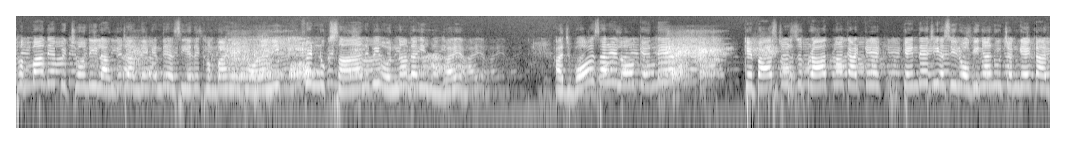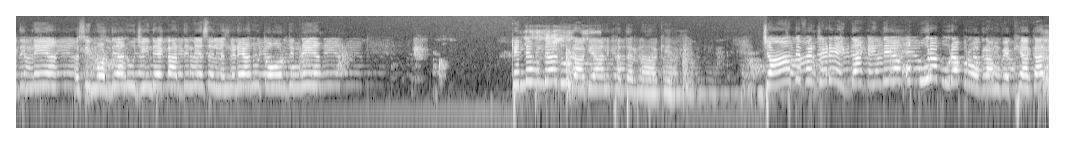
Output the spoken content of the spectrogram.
ਖੰਭਾਂ ਦੇ ਪਿੱਛੋਂ ਦੀ ਲੰਘ ਜਾਂਦੇ ਕਹਿੰਦੇ ਅਸੀਂ ਇਹਦੇ ਖੰਭਾਂ ਹੇਠ ਆਉਣਾ ਨਹੀਂ ਫਿਰ ਨੁਕਸਾਨ ਵੀ ਉਹਨਾਂ ਦਾ ਹੀ ਹੁੰਦਾ ਆ। ਅੱਜ ਬਹੁਤ ਸਾਰੇ ਲੋਕ ਕਹਿੰਦੇ ਆ ਕਿ ਪਾਸਟਰਸ ਪ੍ਰਾਰਥਨਾ ਕਰਕੇ ਕਹਿੰਦੇ ਜੀ ਅਸੀਂ ਰੋਗੀਆਂ ਨੂੰ ਚੰਗੇ ਕਰ ਦਿੰਨੇ ਆ ਅਸੀਂ ਮੁਰਦਿਆਂ ਨੂੰ ਜਿੰਦੇ ਕਰ ਦਿੰਨੇ ਆ ਅਸੀਂ ਲੰਗੜਿਆਂ ਨੂੰ ਤੋੜ ਦਿੰਨੇ ਆ। ਕਹਿੰਦੇ ਹੁੰਦੇ ਅਧੂਰਾ ਗਿਆਨ ਖਤਰਨਾਕ ਹੈ ਜਾਂ ਤੇ ਫਿਰ ਜਿਹੜੇ ਇਦਾਂ ਕਹਿੰਦੇ ਆ ਉਹ ਪੂਰਾ ਪੂਰਾ ਪ੍ਰੋਗਰਾਮ ਵੇਖਿਆ ਕਰਨ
